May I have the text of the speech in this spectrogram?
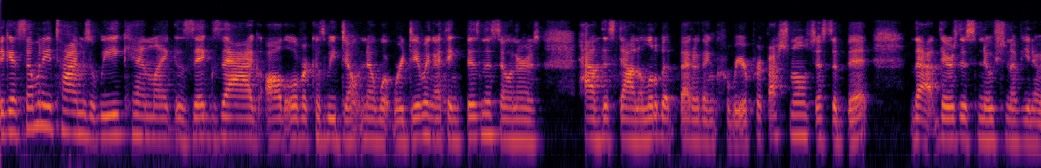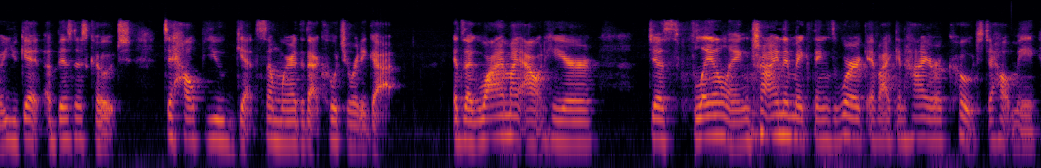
because so many times we can like zigzag all over because we don't know what we're doing. I think business owners have this down a little bit better than career professionals, just a bit. That there's this notion of, you know, you get a business coach to help you get somewhere that that coach already got. It's like, why am I out here just flailing, trying to make things work if I can hire a coach to help me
